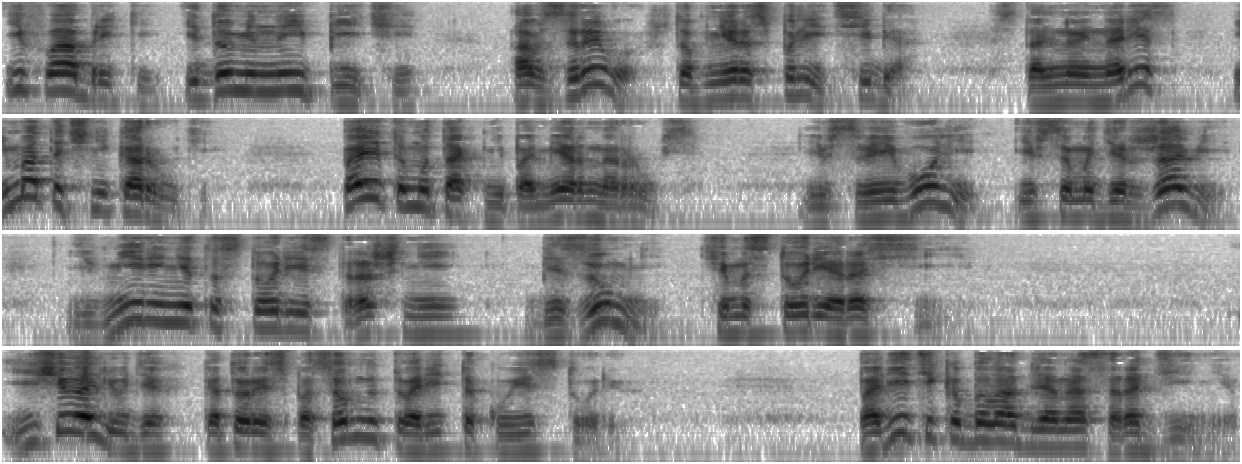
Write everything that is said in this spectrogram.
И фабрики, и доменные печи. А взрыву, чтобы не распылить себя, стальной нарез и маточник орудий. Поэтому так непомерна Русь. И в своей воле, и в самодержавии, и в мире нет истории страшней, безумней, чем история России. И еще о людях, которые способны творить такую историю. Политика была для нас родением,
